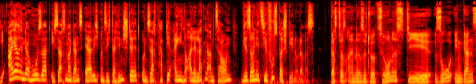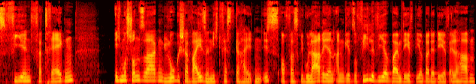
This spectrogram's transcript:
die Eier in der Hose hat, ich sag's mal ganz ehrlich, und sich da hinstellt und sagt, habt ihr eigentlich noch alle Latten am Zaun? Wir sollen jetzt hier Fußball spielen oder was? Dass das eine Situation ist, die so in ganz vielen Verträgen ich muss schon sagen, logischerweise nicht festgehalten ist, auch was Regularien angeht, so viele wir beim DFB und bei der DFL haben.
